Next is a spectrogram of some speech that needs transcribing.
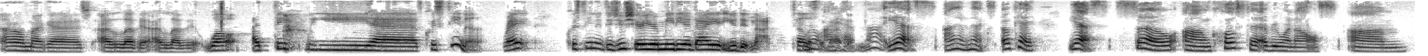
Oh my gosh, I love it. I love it. Well, I think we have Christina, right? Christina, did you share your media diet? You did not. Tell no, us about it. No, I have not. Yes, I am next. Okay. Yes. So, um, close to everyone else, um,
